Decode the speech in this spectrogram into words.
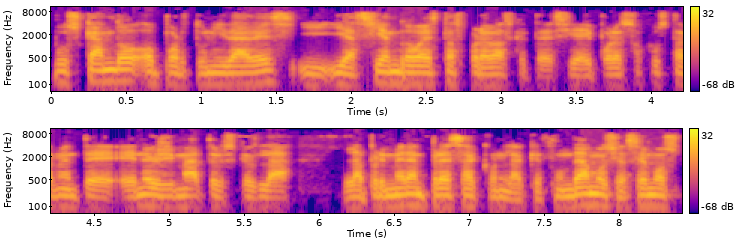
buscando oportunidades y, haciendo estas pruebas que te decía. Y por eso justamente Energy Matters, que es la, primera empresa con la que fundamos y hacemos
